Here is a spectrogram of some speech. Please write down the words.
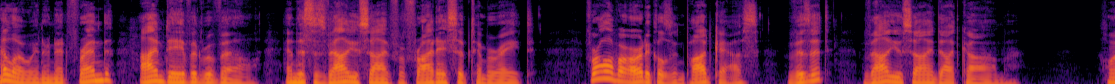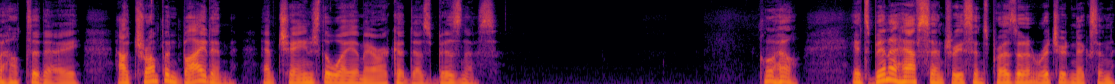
Hello, Internet friend. I'm David Ravel, and this is ValueSide for Friday, September 8. For all of our articles and podcasts, visit valueside.com. Well, today, how Trump and Biden have changed the way America does business. Well, it's been a half century since President Richard Nixon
